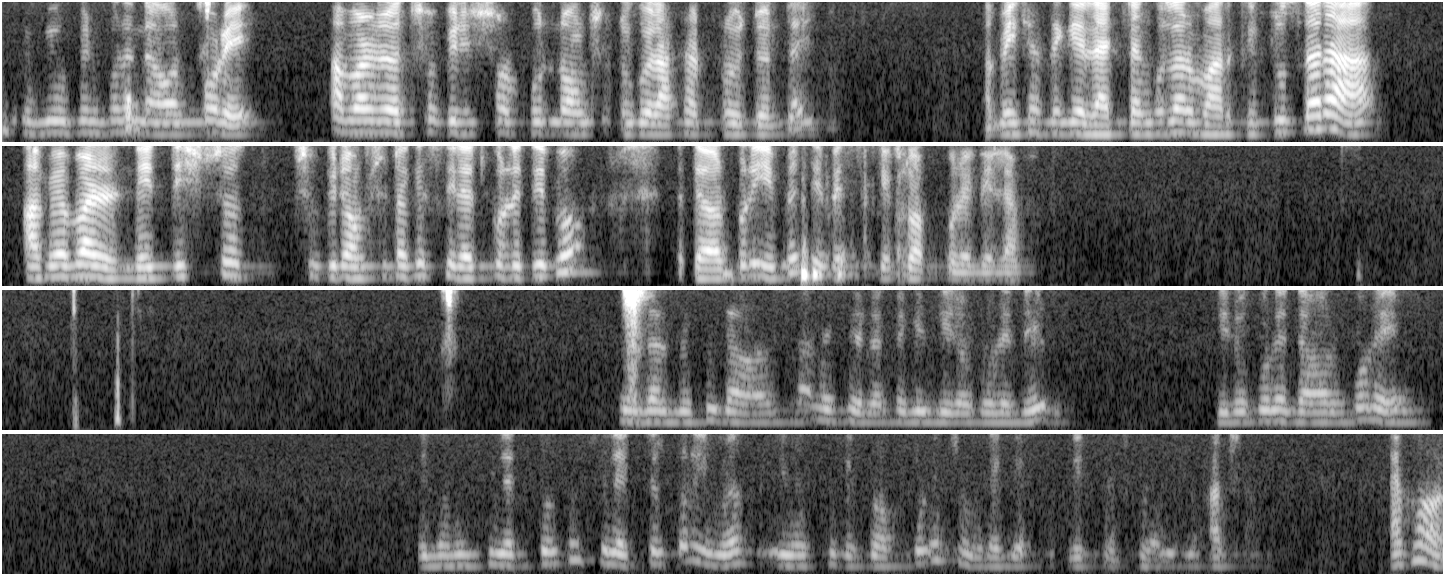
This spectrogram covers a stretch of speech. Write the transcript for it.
ছবি ওপেন করে নেওয়ার পরে আমার ছবির সম্পূর্ণ অংশটুকু রাখার প্রয়োজন নেই। আমি এখান থেকে রেক্টাঙ্গুলার মার্কিং টুল দ্বারা আমি আবার নির্দিষ্ট ছবির অংশটাকে সিলেক্ট করে দিব। দেওয়ার পরে ইমেজ ইমেজকে ক্রপ করে নিলাম। সেটা থেকে জিরো করে দিই। জিরো করে দেওয়ার পরে এভাবে সিলেক্ট সিলেক্টের পরে ইমেজ ইমেজ থেকে ক্রপ করে ছবিটাকে রিফ্রেশ করে আচ্ছা এখন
